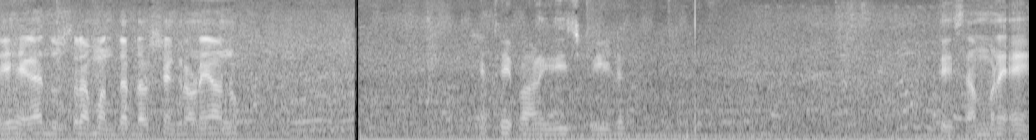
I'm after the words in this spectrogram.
ਇਹ ਹੈਗਾ, ਦੂਸਰਾ ਮੰਦਰ ਦਰਸ਼ਨ ਕਰਾਉਣੇ ਆ ਉਹਨੂੰ। ਇੱਥੇ ਪਾਣੀ ਦੀ ਸਪੀਡ ਤੇ ਸਾਹਮਣੇ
